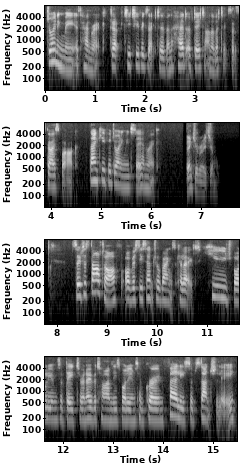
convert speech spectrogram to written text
Joining me is Henrik, Deputy Chief Executive and Head of Data Analytics at SkySpark. Thank you for joining me today, Henrik. Thank you, Rachel. So, to start off, obviously, central banks collect huge volumes of data, and over time, these volumes have grown fairly substantially.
